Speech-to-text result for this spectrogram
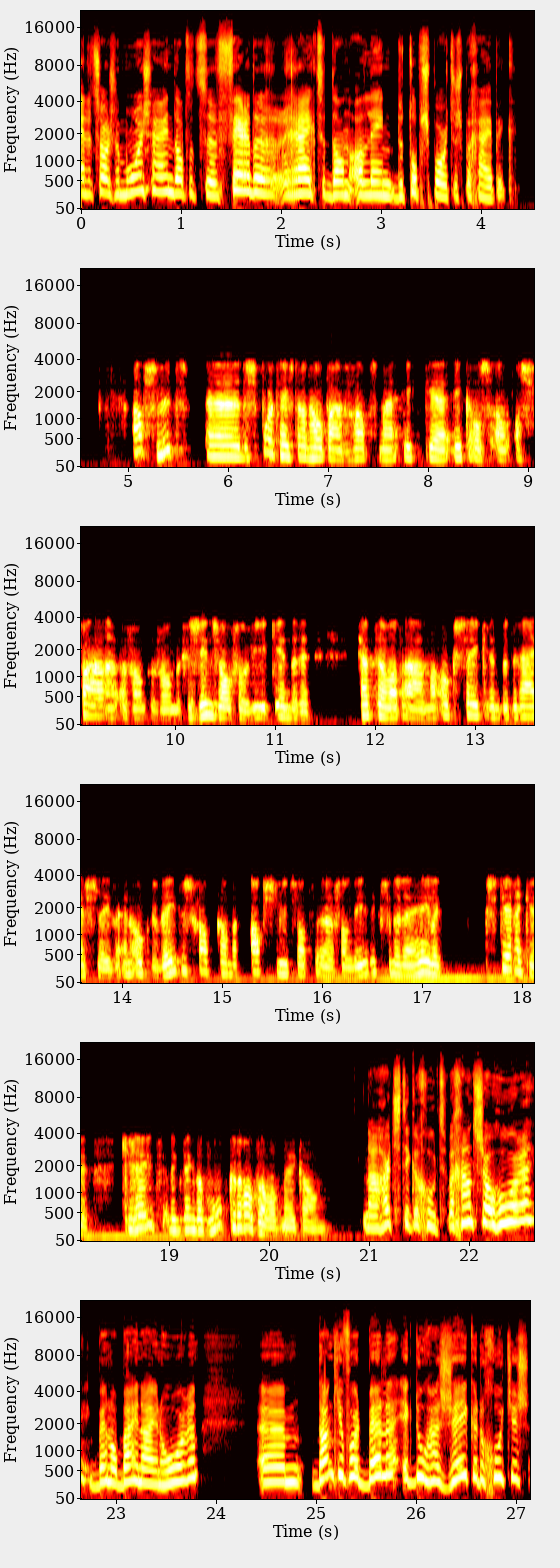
En het zou zo mooi zijn dat het eh, verder reikt dan alleen de topsporters, begrijp ik. Absoluut. Uh, de sport heeft er een hoop aan gehad. Maar ik, uh, ik als, als vader van, van een gezin zo van vier kinderen heb er wat aan. Maar ook zeker in het bedrijfsleven. En ook de wetenschap kan er absoluut wat uh, van leren. Ik vind het een hele sterke kreet. En ik denk dat Lopke er ook wel wat mee kan. Nou, hartstikke goed. We gaan het zo horen. Ik ben al bijna in horen. Um, dank je voor het bellen. Ik doe haar zeker de groetjes.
